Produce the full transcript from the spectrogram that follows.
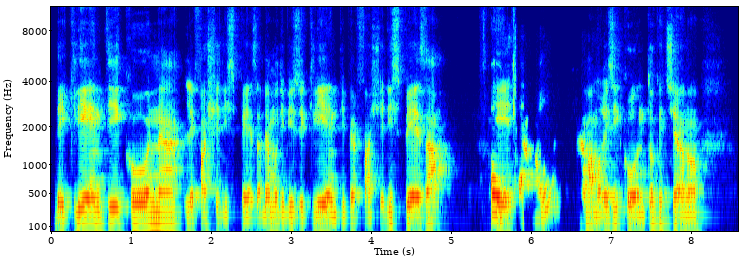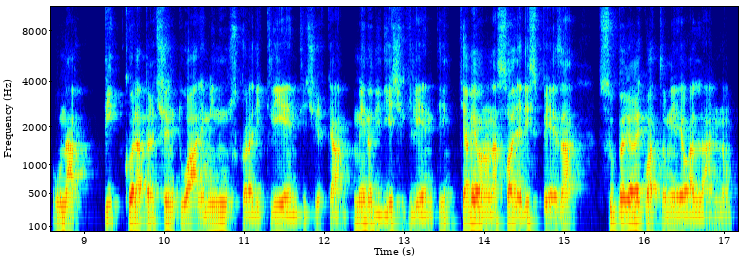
dei clienti con le fasce di spesa. Abbiamo diviso i clienti per fasce di spesa okay. e ci eravamo resi conto che c'erano una piccola percentuale minuscola di clienti, circa meno di 10 clienti, che avevano una soglia di spesa superiore ai 4.000 euro all'anno,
